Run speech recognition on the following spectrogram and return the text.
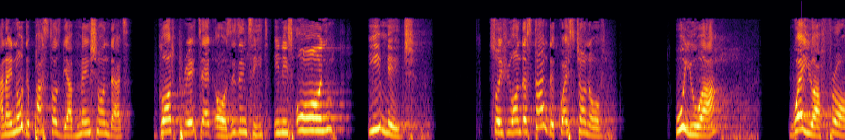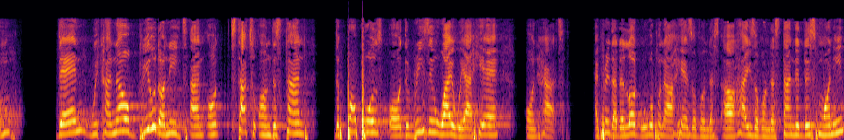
And I know the pastors, they have mentioned that God created us, isn't it? In his own image. So if you understand the question of who you are, where you are from, then we can now build on it and start to understand the purpose or the reason why we are here on earth. I pray that the Lord will open our of under, eyes of understanding this morning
